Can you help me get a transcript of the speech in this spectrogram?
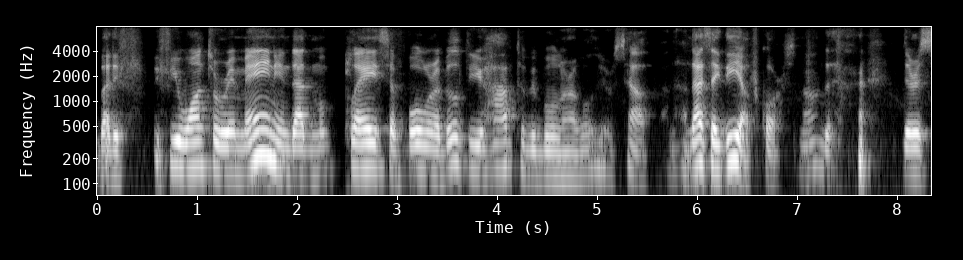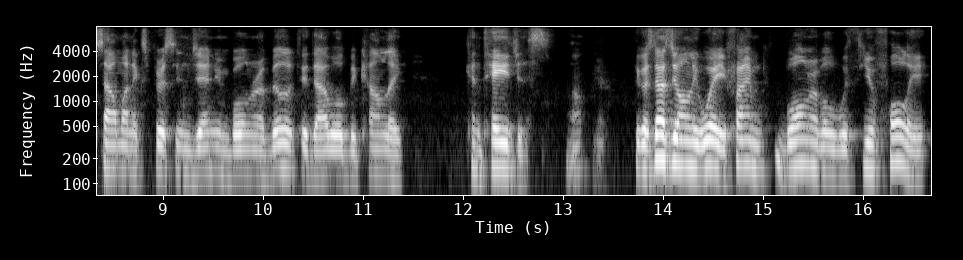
but if if you want to remain in that place of vulnerability you have to be vulnerable yourself that's the idea of course no? There is someone expressing genuine vulnerability that will become like contagious no? Yeah. because that's the only way. If i'm vulnerable with you fully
